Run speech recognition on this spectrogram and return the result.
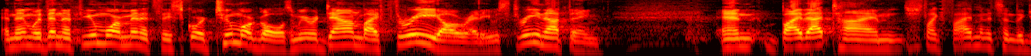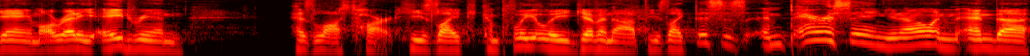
And then within a few more minutes they scored two more goals and we were down by three already. It was three nothing. And by that time just like five minutes into the game already Adrian has lost heart. He's like completely given up. He's like, this is embarrassing, you know, and, and, uh,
